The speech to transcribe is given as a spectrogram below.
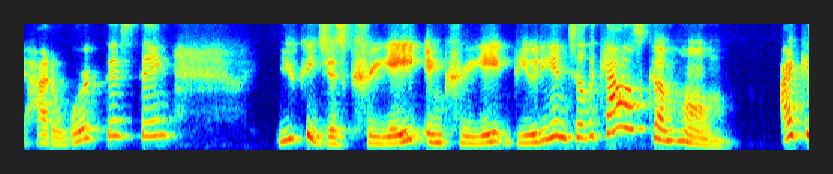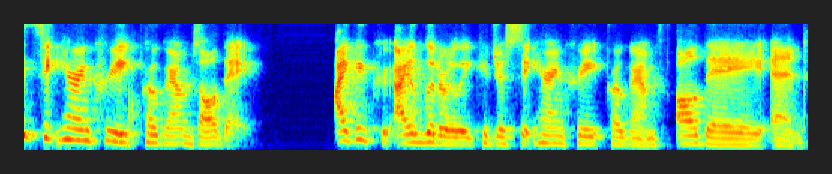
how to work this thing you could just create and create beauty until the cows come home. I could sit here and create programs all day. I could, I literally could just sit here and create programs all day and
